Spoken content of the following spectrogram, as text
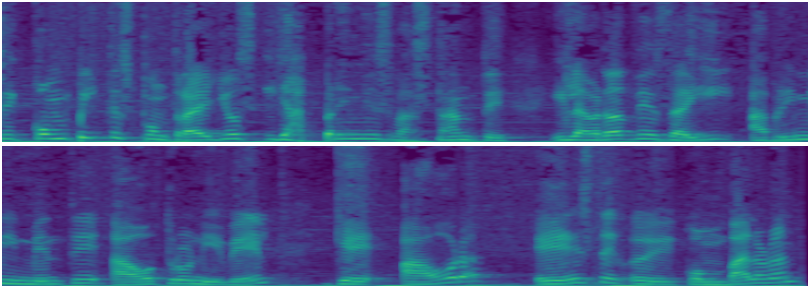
te compites contra ellos y aprendes bastante. Y la verdad, desde ahí abrí mi mente a otro nivel que ahora, este, eh, con Valorant,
